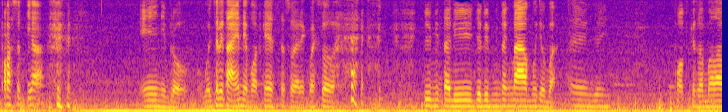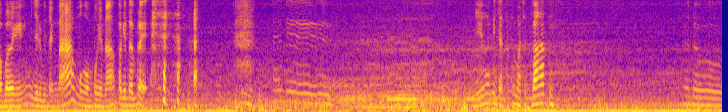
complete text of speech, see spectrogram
Prasetya ini bro. Gue ceritain deh podcast sesuai request lo. Diminta dijadiin bintang tamu coba. Anjay. podcast abal-abal yang ini menjadi bintang tamu ngomongin apa kita bre? Aduh. gila nih Jakarta macet banget nih. Aduh.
